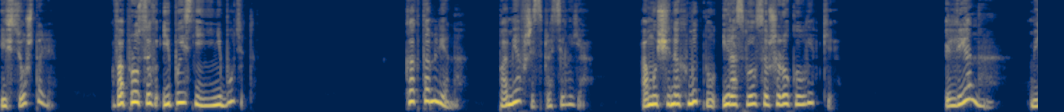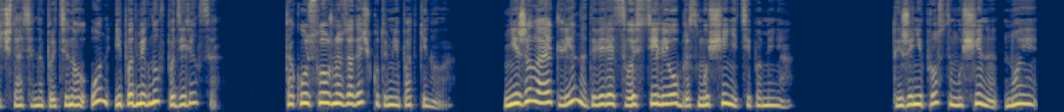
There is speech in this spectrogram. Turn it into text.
И все, что ли? Вопросов и пояснений не будет? «Как там Лена?» — помявшись, спросила я. А мужчина хмыкнул и расплылся в широкой улыбке. «Лена?» — мечтательно протянул он и, подмигнув, поделился. «Такую сложную задачку ты мне подкинула. Не желает Лена доверять свой стиль и образ мужчине типа меня. Ты же не просто мужчина, но и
